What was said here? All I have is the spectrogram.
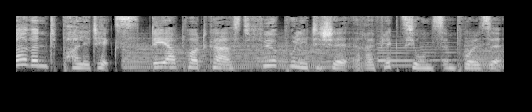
Servant Politics, der Podcast für politische Reflexionsimpulse.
